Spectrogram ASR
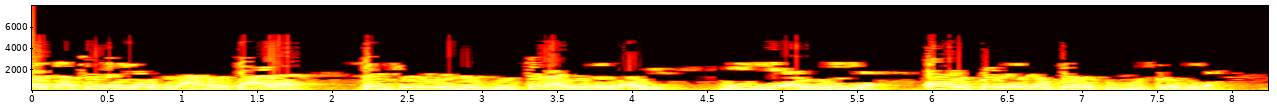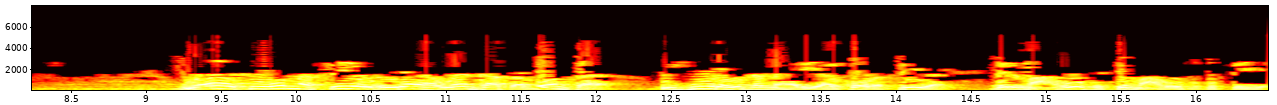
markaasuu dha ilaahi subxaanau watacaala fankixuuhunna guursada ayuu dha ilaahay biidni ahlihinna ahalkooda idankooda ku guursadow dha ilaahay. Wa aatuuhunna siiyow dha ilaahay haweenkaas addoonta ujuurahunna maharyaalkooda siiya bilmacruufi si macruufa ku siiya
